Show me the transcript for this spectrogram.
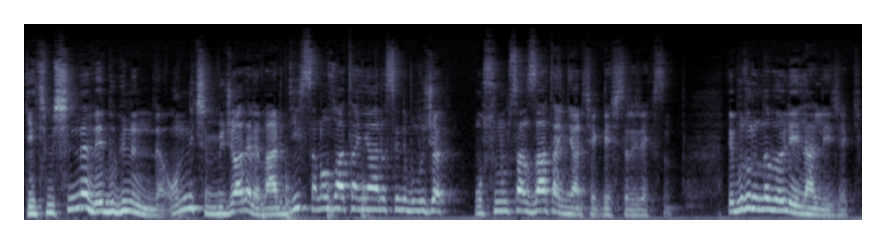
geçmişinde ve bugününde onun için mücadele verdiysen o zaten yarın seni bulacak. O sunum sen zaten gerçekleştireceksin. Ve bu durumda böyle ilerleyecek.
